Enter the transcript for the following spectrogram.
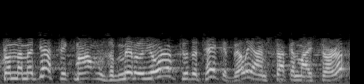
From the majestic mountains of Middle Europe to the Take It, Billy, I'm stuck in my stirrup.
